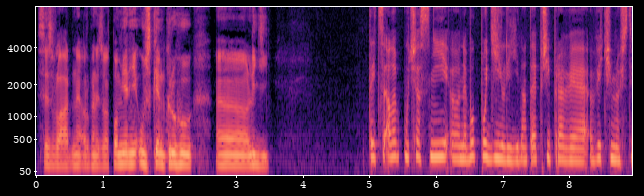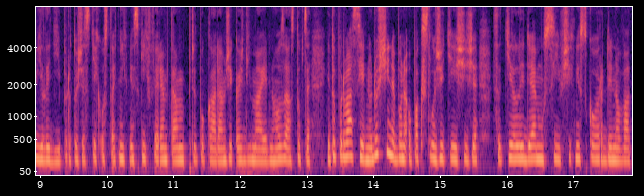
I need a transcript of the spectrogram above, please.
se zvládne organizovat v poměrně úzkém kruhu uh, lidí. Teď se ale účastní eh, nebo podílí na té přípravě větší množství lidí, protože z těch ostatních městských firm tam předpokládám, že každý má jednoho zástupce. Je to pro vás jednodušší nebo naopak složitější, že se ti lidé musí všichni skoordinovat?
